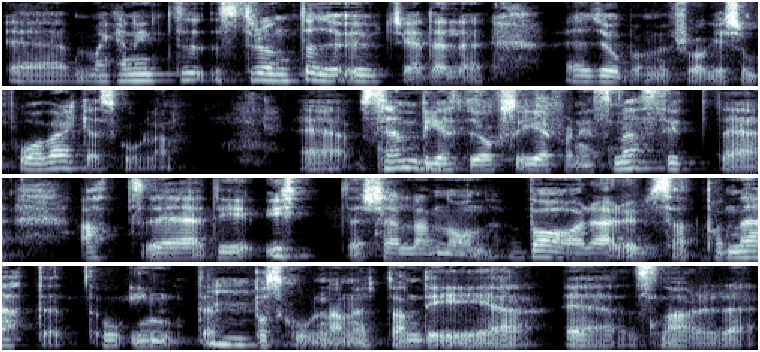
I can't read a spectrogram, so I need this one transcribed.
eh, man kan inte strunta i att utreda eller eh, jobba med frågor som påverkar skolan. Eh, sen vet vi också erfarenhetsmässigt eh, att eh, det är ytterst sällan någon bara är utsatt på nätet och inte Mm. på skolan. Utan det är eh, snarare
